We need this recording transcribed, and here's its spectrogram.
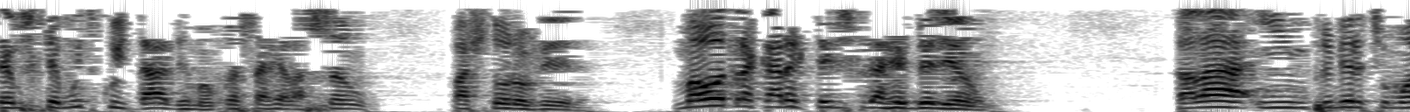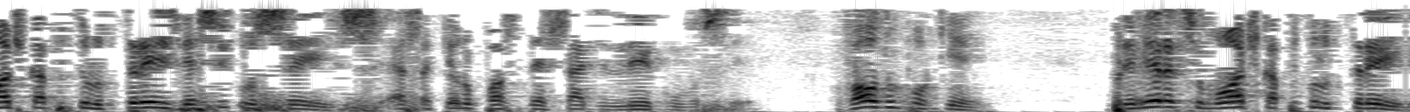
Temos que ter muito cuidado, irmão, com essa relação pastor-ovelha. Uma outra característica da rebelião. Está lá em 1 Timóteo capítulo 3, versículo 6. Essa aqui eu não posso deixar de ler com você. Volta um pouquinho. 1 Timóteo capítulo 3.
